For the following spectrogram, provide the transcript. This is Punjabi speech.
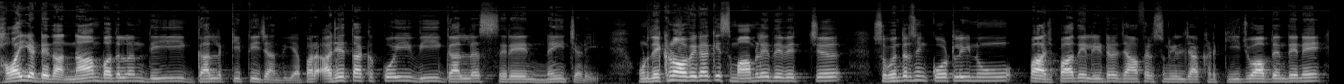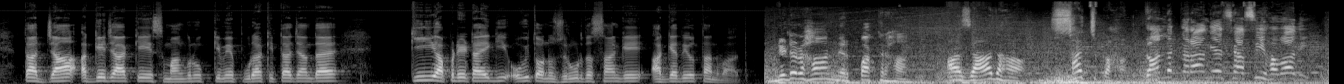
ਹਵਾਈ ਅੱਡੇ ਦਾ ਨਾਮ ਬਦਲਣ ਦੀ ਗੱਲ ਕੀਤੀ ਜਾਂਦੀ ਹੈ, ਪਰ ਅਜੇ ਤੱਕ ਕੋਈ ਵੀ ਗੱਲ ਸਿਰੇ ਨਹੀਂ ਚੜੀ ਹੁਣ ਦੇਖਣਾ ਹੋਵੇਗਾ ਕਿ ਇਸ ਮਾਮਲੇ ਦੇ ਵਿੱਚ ਸੁਖਵਿੰਦਰ ਸਿੰਘ ਕੋਟਲੀ ਨੂੰ ਭਾਜਪਾ ਦੇ ਲੀਡਰ ਜਾਂ ਫਿਰ ਸੁਨੀਲ ਜਾਖੜ ਕੀ ਜਵਾਬ ਦਿੰਦੇ ਨੇ? ਤਾਂ ਜਾਂ ਅੱਗੇ ਜਾ ਕੇ ਇਸ ਮੰਗ ਨੂੰ ਕਿਵੇਂ ਪੂਰਾ ਕੀਤਾ ਜਾਂਦਾ ਹੈ? ਕੀ ਅਪਡੇਟ ਆਏਗੀ? ਉਹ ਵੀ ਤੁਹਾਨੂੰ ਜ਼ਰੂਰ ਦੱਸਾਂਗੇ। ਆਗਿਆ ਦਿਓ ਧੰਨਵਾਦ। ਨਿਡਰ ਹਾਂ ਨਿਰਪੱਖ ਰਹਾਂਗੇ। ਆਜ਼ਾਦ ਹਾਂ ਸੱਚ ਕਹਾਂਗੇ। ਗੱਲ ਕਰਾਂਗੇ ਸਿਆਸੀ ਹਵਾ ਦੀ।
